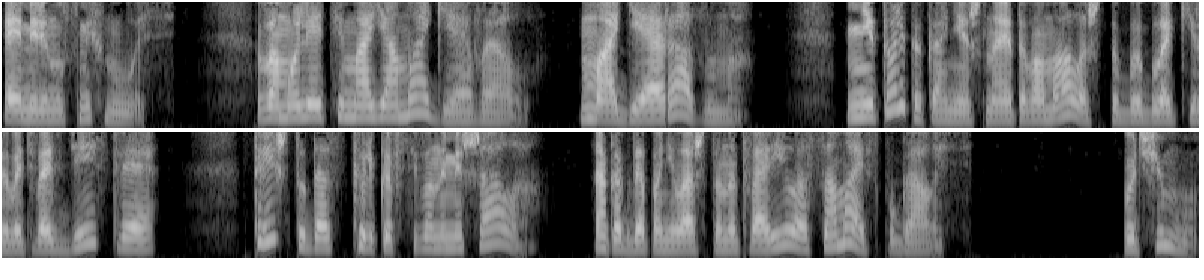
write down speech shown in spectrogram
Эмерин усмехнулась. «В амулете моя магия, Вэл. Магия разума. Не только, конечно, этого мало, чтобы блокировать воздействие. Триш туда столько всего намешала, а когда поняла, что натворила, сама испугалась. Почему?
